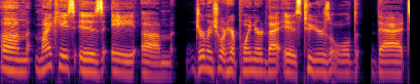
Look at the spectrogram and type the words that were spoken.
Um, my case is a um German short hair pointer that is two years old that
